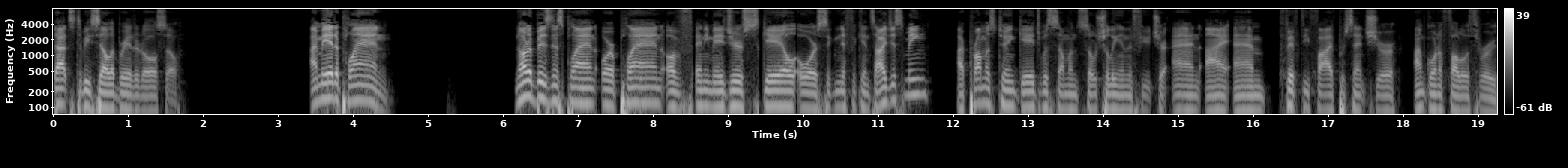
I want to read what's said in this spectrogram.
that's to be celebrated also. I made a plan. Not a business plan or a plan of any major scale or significance. I just mean I promise to engage with someone socially in the future, and I am 55% sure I'm going to follow through.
